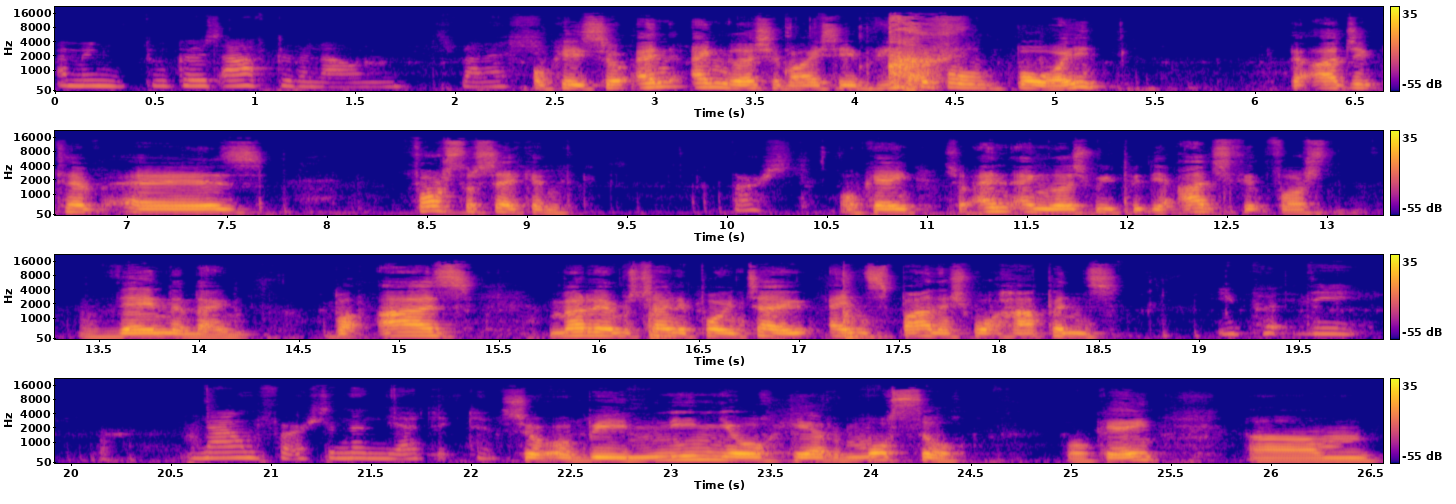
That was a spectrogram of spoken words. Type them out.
I mean, it goes after the noun in Spanish. okay. So in English, if I say beautiful boy, the adjective is first or second. First. Okay, so in English we put the adjective first, then the noun. But as Miriam was trying to point out, in Spanish what happens? You put the noun first and then the adjective. So it'll be niño hermoso. Okay? Um,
